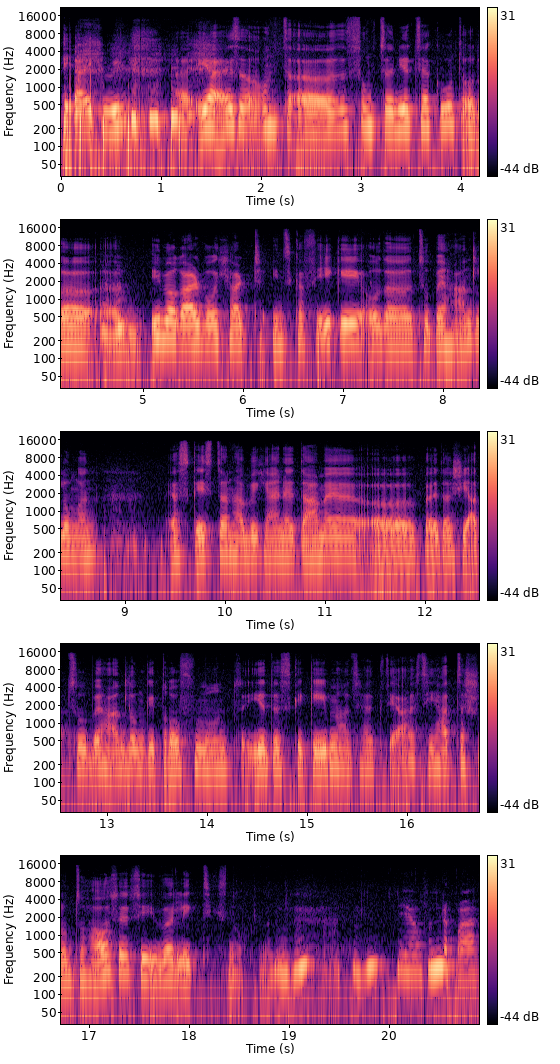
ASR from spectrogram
ja, ich will. Äh, ja, also und äh, es funktioniert sehr gut oder äh, überall, wo ich halt ins Café gehe oder zu Behandlungen, Erst gestern habe ich eine Dame äh, bei der Shiatsu-Behandlung getroffen und ihr das gegeben hat. Sie hat gesagt, ja, sie hat das schon zu Hause, sie überlegt sich es noch. Ne? Mhm. Mhm. Ja, wunderbar.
